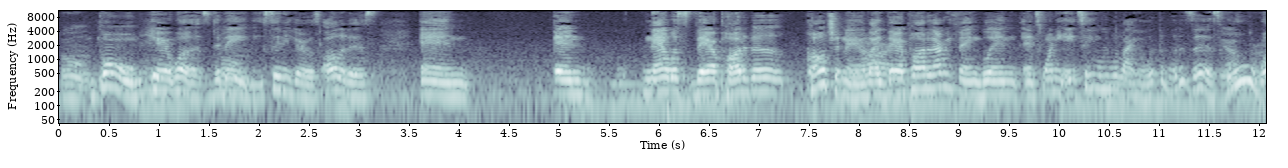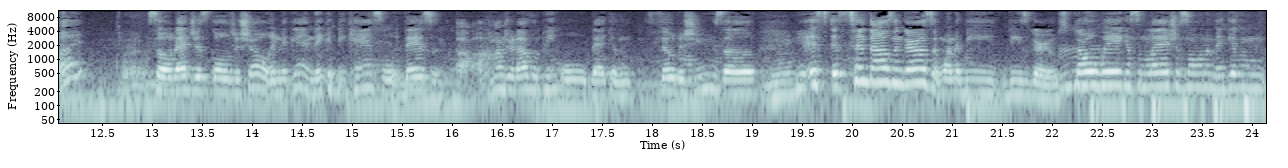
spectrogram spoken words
Boom. boom, here it mm-hmm. was, DaBaby, City Girls, all of this, and and now it's they're part of the culture now. They like are. they're part of everything. When in 2018 we were like, what the, what is this? Yep. Who? What? Right. So that just goes to show. And again, they could be canceled. There's a a hundred other people that can fill the shoes of. Mhm. It's it's ten thousand girls that want to be these girls. Throw a wig and some lashes on them and give them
